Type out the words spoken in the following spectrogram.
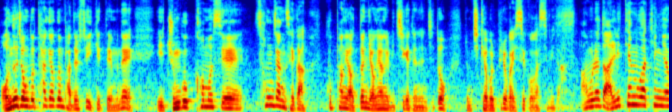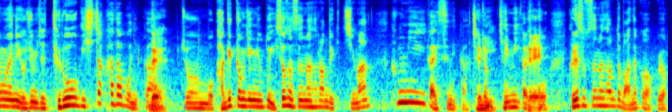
어느 정도 타격은 받을 수 있기 때문에 이 중국 커머스의 성장세가 쿠팡에 어떤 영향을 미치게 되는지도 좀 지켜볼 필요가 있을 것 같습니다. 아무래도 알리테무 같은 경우에는 요즘 이제 들어오기 시작하다 보니까 네. 좀뭐 가격 경쟁력도 있어서 쓰는 사람도 있지만 흥미가 있으니까 재미. 좀 재미가 네. 있고 그래서 쓰는 사람도 많을 것 같고요.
